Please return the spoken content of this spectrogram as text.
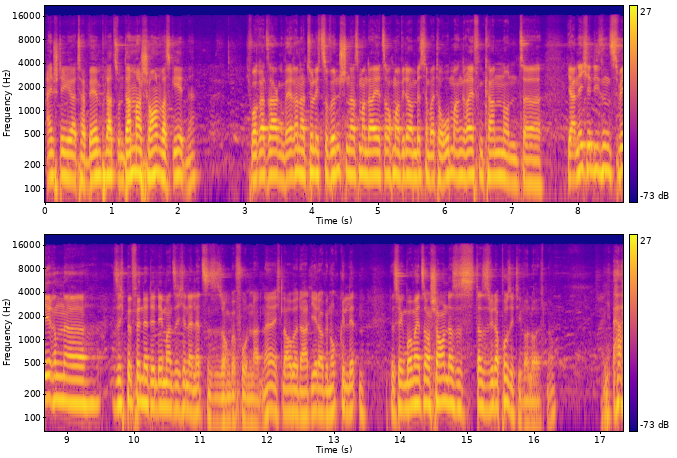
einstelliger Tabellenplatz und dann mal schauen, was geht. Ne? Ich wollte gerade sagen, wäre natürlich zu wünschen, dass man da jetzt auch mal wieder ein bisschen weiter oben angreifen kann und äh, ja nicht in diesen Sphären äh, sich befindet, in denen man sich in der letzten Saison befunden hat. Ne? Ich glaube, da hat jeder genug gelitten. Deswegen wollen wir jetzt auch schauen, dass es, dass es wieder positiver läuft. Ne? Ja,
